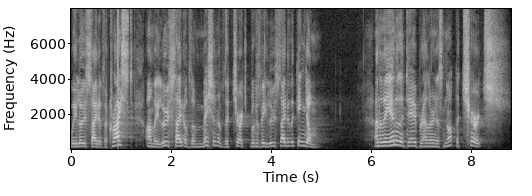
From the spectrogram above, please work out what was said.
we lose sight of the Christ and we lose sight of the mission of the church because we lose sight of the kingdom. And at the end of the day, brethren, it's not the church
